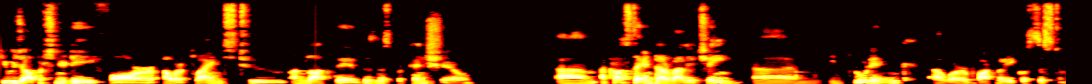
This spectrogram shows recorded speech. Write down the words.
huge opportunity for our clients to unlock their business potential um, across the entire value chain, um, including our partner ecosystem.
